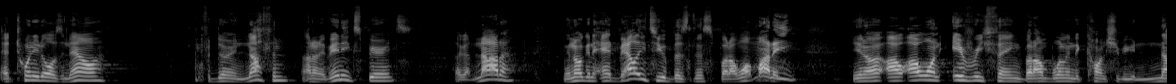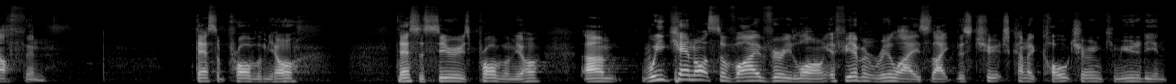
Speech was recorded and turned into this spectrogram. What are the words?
at $20 an hour for doing nothing. I don't have any experience. I got nada. They're not going to add value to your business, but I want money. You know, I, I want everything, but I'm willing to contribute nothing. That's a problem, y'all. That's a serious problem, y'all. Um, we cannot survive very long if you haven't realized, like, this church kind of culture and community and,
